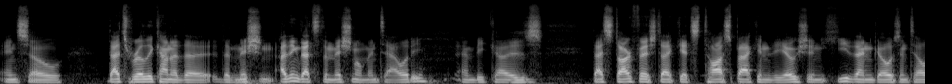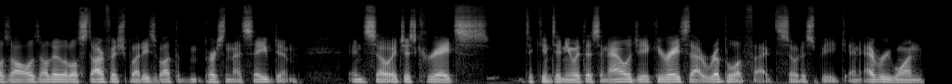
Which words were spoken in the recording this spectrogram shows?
And so that's really kind of the the mission. I think that's the missional mentality. And because that starfish that gets tossed back into the ocean, he then goes and tells all his other little starfish buddies about the person that saved him. And so it just creates to continue with this analogy, it creates that ripple effect, so to speak, and everyone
